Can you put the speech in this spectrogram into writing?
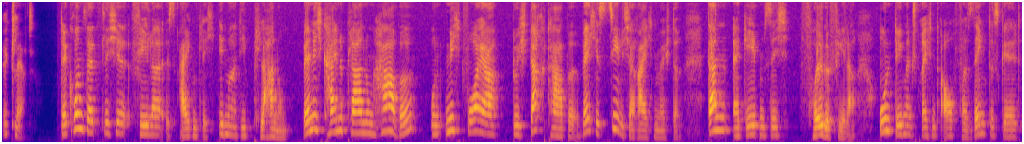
erklärt. Der grundsätzliche Fehler ist eigentlich immer die Planung. Wenn ich keine Planung habe und nicht vorher durchdacht habe, welches Ziel ich erreichen möchte, dann ergeben sich Folgefehler und dementsprechend auch versenktes Geld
